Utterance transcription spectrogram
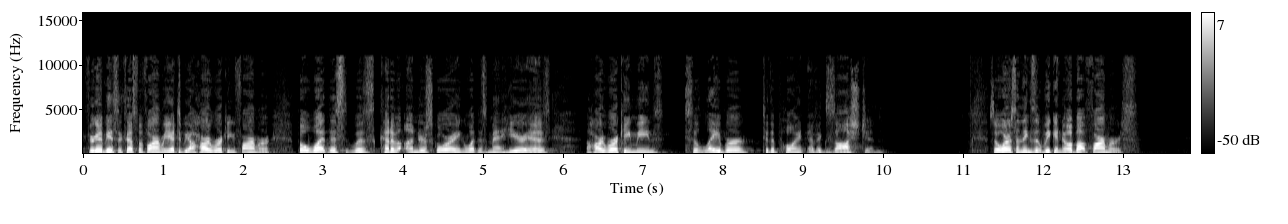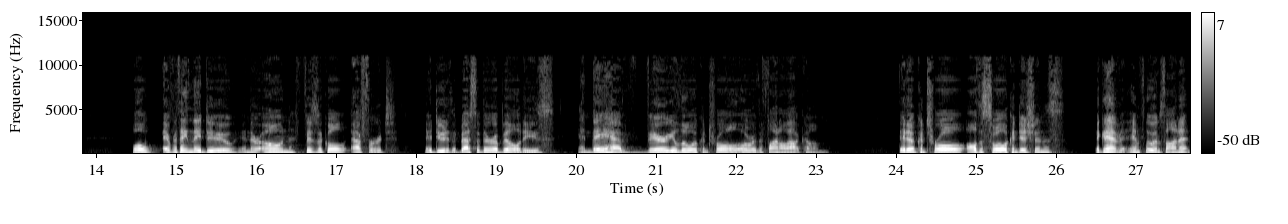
If you're going to be a successful farmer, you have to be a hardworking farmer. But what this was kind of underscoring, what this meant here is, hardworking means to labor to the point of exhaustion. So what are some things that we can know about farmers? Well, everything they do in their own physical effort, they do to the best of their abilities, and they have very little control over the final outcome. They don't control all the soil conditions. They can have an influence on it.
